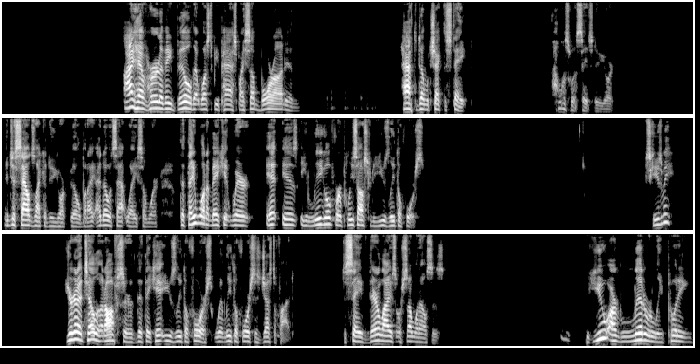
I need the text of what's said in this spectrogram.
I have heard of a bill that wants to be passed by some moron and have to double check the state. I almost want to say it's New York. It just sounds like a New York bill, but I, I know it's that way somewhere. That they want to make it where it is illegal for a police officer to use lethal force. Excuse me? You're going to tell an officer that they can't use lethal force when lethal force is justified to save their lives or someone else's. You are literally putting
